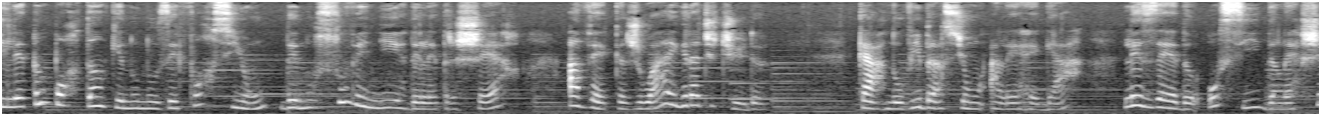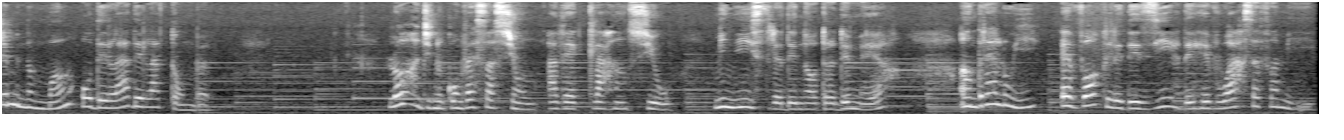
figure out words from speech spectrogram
il est important que nous nous efforcions de nous souvenir de l'être cher avec joie et gratitude, car nos vibrations à leur égard les aident aussi dans leur cheminement au-delà de la tombe. Lors d'une conversation avec Clarencio, ministre de notre demeure, André Louis évoque le désir de revoir sa famille.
